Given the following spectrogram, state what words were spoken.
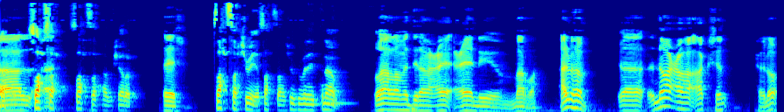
آه. ال- صح صح صح صح أبو شرف. إيش؟ صح صح شوية صح صح. شوف بديت تنام. والله ما أدري أنا عي- عيني مرة. المهم آه، نوعها اكشن حلو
